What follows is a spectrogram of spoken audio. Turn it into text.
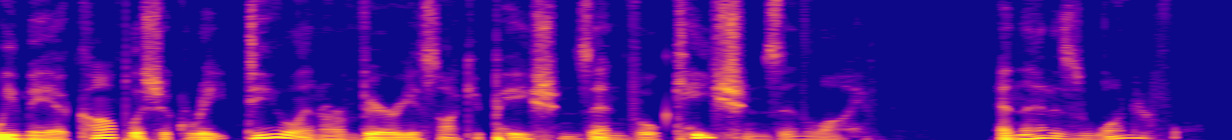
We may accomplish a great deal in our various occupations and vocations in life, and that is wonderful.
